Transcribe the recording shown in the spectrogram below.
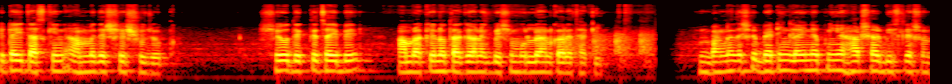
এটাই তাসকিন আহমেদের শেষ সুযোগ। সেও দেখতে চাইবে, আমরা কেন তাকে অনেক বেশি মূল্যায়ন করে থাকি। বাংলাদেশের ব্যাটিং লাইন আপ নিয়ে হারসার বিশ্লেষণ।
